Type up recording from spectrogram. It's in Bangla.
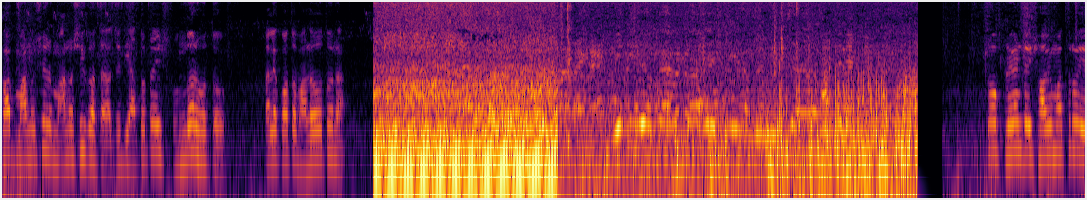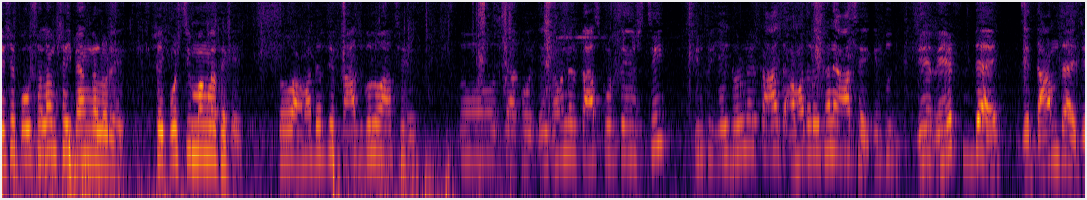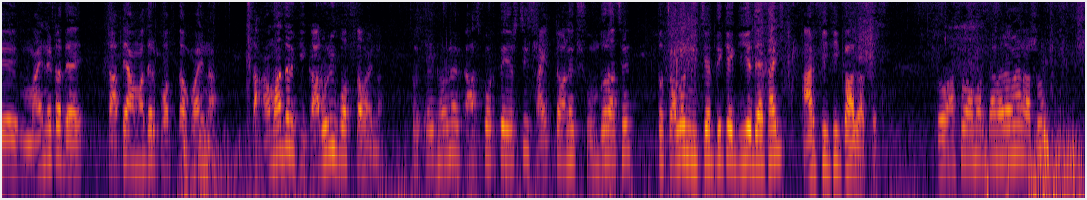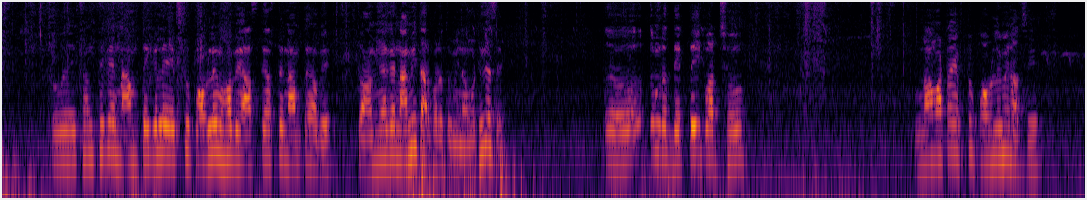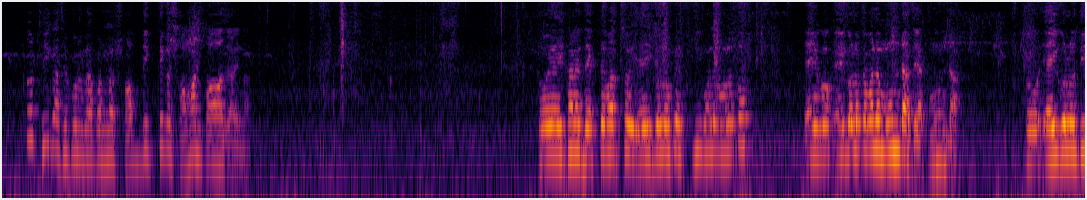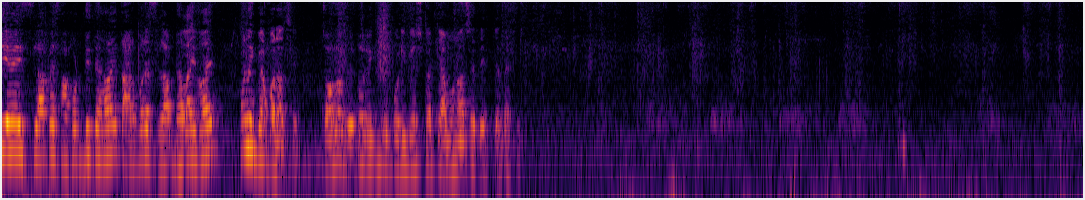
সব মানুষের মানসিকতা যদি এতটাই সুন্দর হতো, তাহলে কত ভালো হতো না? তো ফ্রেন্ড এই সবেমাত্র এসে পৌঁছালাম সেই ব্যাঙ্গালোরে, সেই পশ্চিমবাংলা থেকে। তো আমাদের যে কাজগুলো আছে, তো দেখো, এই ধরনের কাজ করতে এসেছি, কিন্তু এই ধরনের কাজ আমাদের ওইখানে আছে, কিন্তু যে রেট দেয়, যে দাম দেয়, যে মাইনেটা দেয় তাতে আমাদের পত্তা হয় না। তা আমাদের কি? কারোরই পত্তা হয় না। তো এই ধরনের কাজ করতে এসেছি, সাইডটা অনেক সুন্দর আছে। তো চলো নিচের দিকে গিয়ে দেখাই আর কি কি কাজ আছে। তো আসো আমার ক্যামেরাম্যান, আসো। তো এখান থেকে নামতে গেলে একটু প্রবলেম হবে, আস্তে আস্তে নামতে হবে। তো আমি আগে নামি, তারপরে তুমি নামো, ঠিক আছে? তো তোমরা দেখতেই পারছ নামাটা একটু প্রবলেমের আছে। তো ঠিক আছে, কোনো ব্যাপার না, সব দিক থেকে সমান পাওয়া যায় না। তো এইখানে দেখতে পাচ্ছ, এইগুলোকে কি বলে বলো তো এই এইগুলোকে বলে মুন্ডা জ্যাক, মুন্ডা। তো এইগুলো দিয়ে এই স্ল্যাবে সাপোর্ট দিতে হয়, তারপরে স্ল্যাব ঢালাই হয়, অনেক ব্যাপার আছে। চলো ভেতরে গিয়ে পরিবেশটা কেমন আছে দেখতে থাকি।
